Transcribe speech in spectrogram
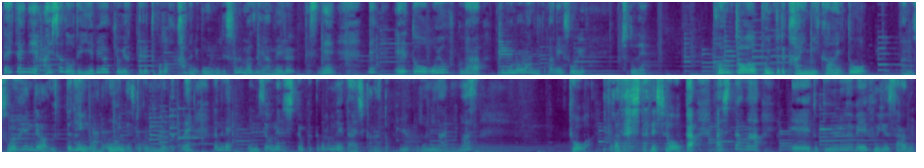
大体ね、アイシャドウでイエベアキをやってるってことがかなり多いので、それをまずやめるですね。で、えっ、ー、と、お洋服は、トモローランドとかね、そういう、ちょっとね、ポイントをポイントで買いに行かないと、あのその辺では売ってないのが、ね、多いんです特に日本だとねなのでお店をね知っておくってこともね大事かなということになります今日はいかがでしたでしょうか明日は、えーと、ブルーベ冬さん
